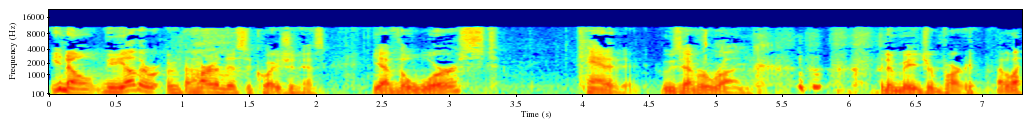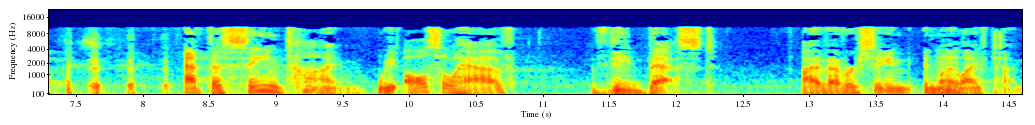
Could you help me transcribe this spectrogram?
you know, the other part of this equation is you have the worst candidate who's ever run in a major party. I like this. At the same time, we also have the best I've ever seen in my hmm. lifetime.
